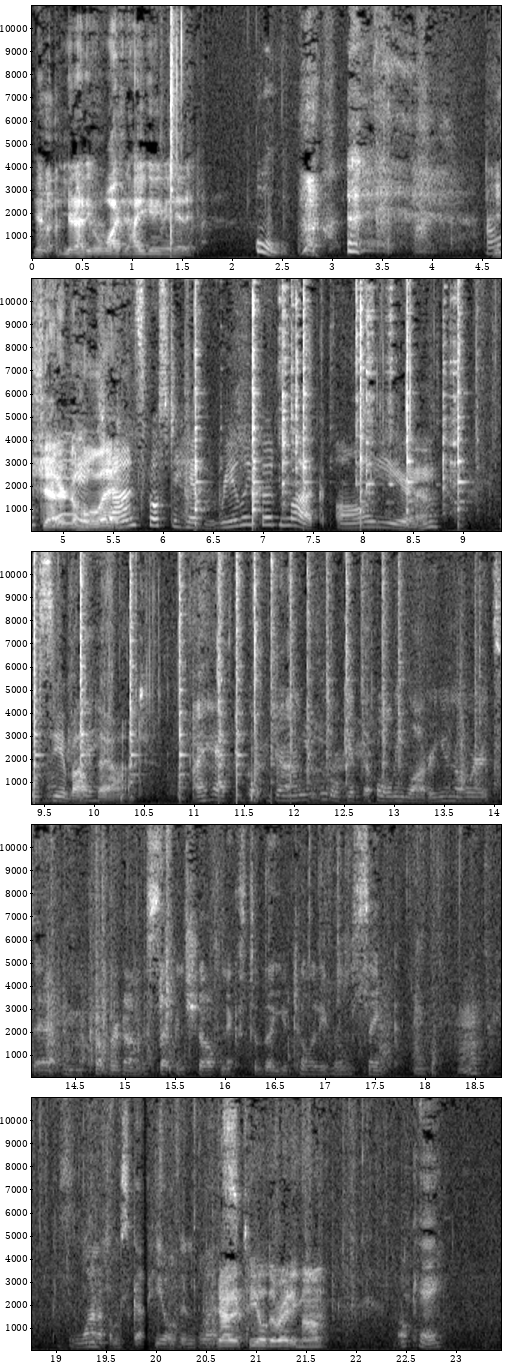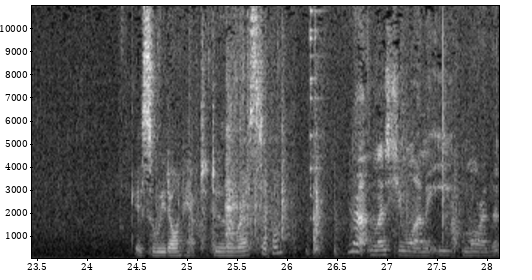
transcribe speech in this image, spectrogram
You're, you're not even watching. How you can even hit it? Ooh. You shattered the Okay, whole egg. John's supposed to have really good luck all year. Mhm. We'll see about that. I have to go, John, you can go get the holy water, you know where it's at, and you cover it on the second shelf next to the utility room sink. Mhm. 'Cause one of them's got peeled and blessed. Got it peeled already, Mom. Okay, Okay, so we don't have to do the rest of them? not unless you wanna eat more than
